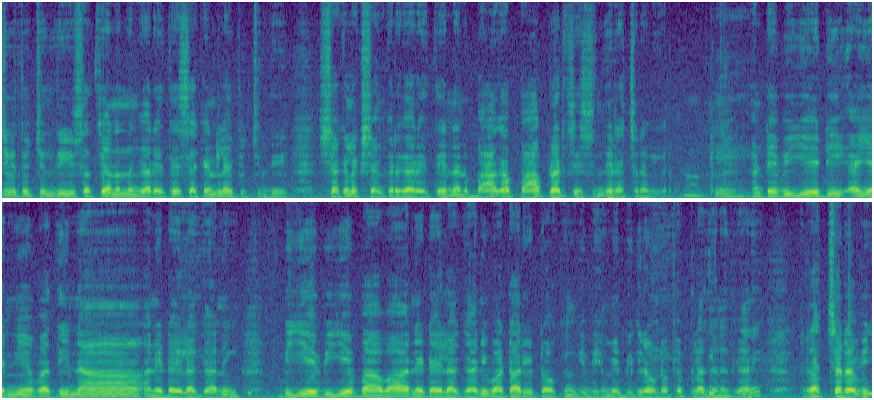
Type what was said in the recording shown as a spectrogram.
జీవితం వచ్చింది సత్యానందం గారు అయితే సెకండ్ లైఫ్ ఇచ్చింది శకలక్ శంకర్ గారు అయితే నన్ను బాగా పాపులర్ చేసింది రచ్చరవి గారు. అంటే విఏడిఐఎన్ఏ వదినా అనే డైలాగ్ కానీ బిఏ బిఏ బావా అనే డైలాగ్ కానీ వాట్ ఆర్ యూ టాకింగ్ గివ్ హిమ్ ఏ బిగ్ రౌండ్ ఆఫ్ ఎప్లాజ్ అనేది కానీ రచ్చరవి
